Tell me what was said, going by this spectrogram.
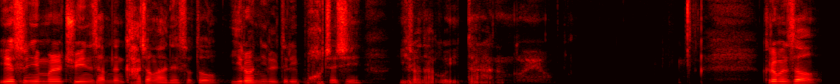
예수님을 주인 삼는 가정 안에서도 이런 일들이 버젓이 일어나고 있다라는 거예요. 그러면서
